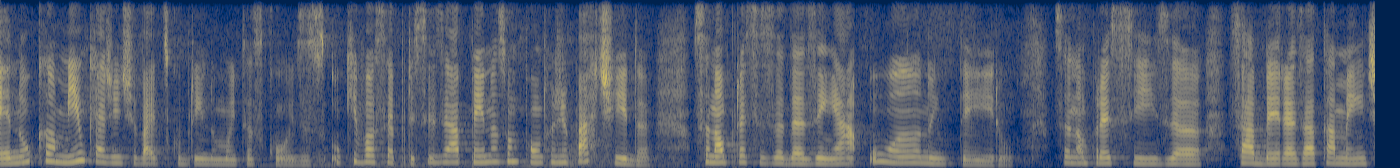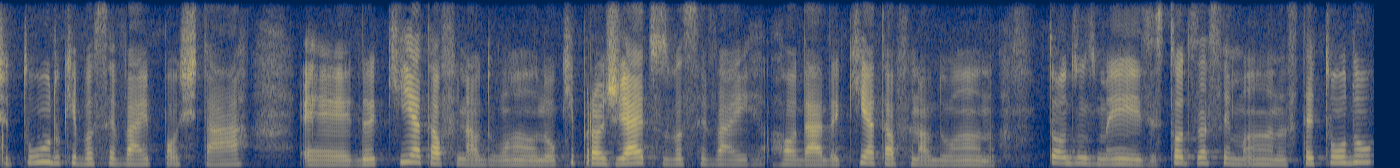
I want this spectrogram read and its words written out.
é no caminho que a gente vai descobrindo muitas coisas. O que você precisa é apenas um ponto de partida. Você não precisa desenhar o ano inteiro. Você não precisa saber exatamente tudo que você vai postar é, daqui até o final do ano, ou que projetos você vai rodar daqui até o final do ano, todos os meses, todas as semanas, ter tudo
